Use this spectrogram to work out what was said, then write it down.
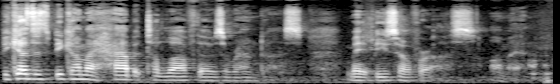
because it's become a habit to love those around us. May it be so for us. Amen.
